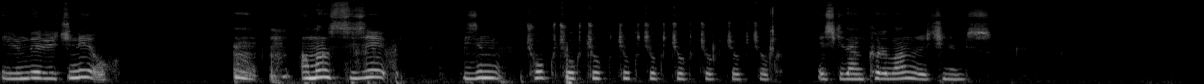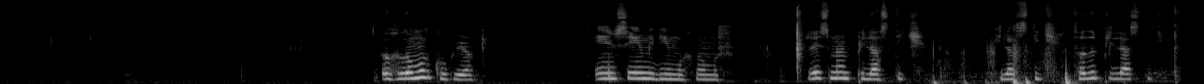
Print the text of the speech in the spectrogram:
Elimde reçine yok. Ama size bizim çok çok çok çok çok çok çok çok çok eskiden kırılan reçinemiz. Ihlamur kokuyor. En sevmediğim ıhlamur. Resmen plastik. Plastik. Tadı plastik.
